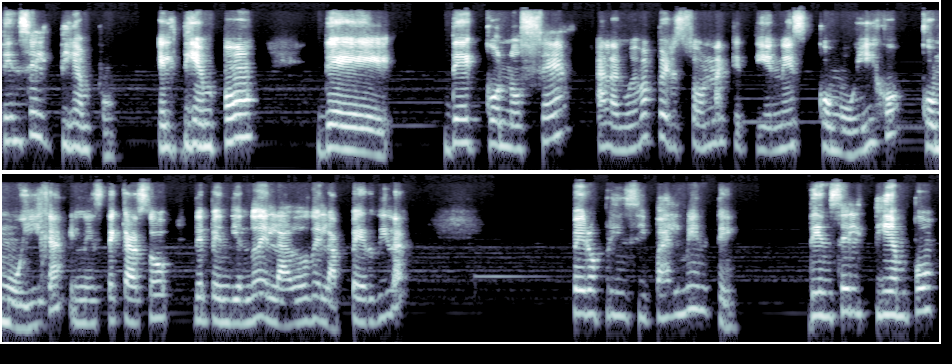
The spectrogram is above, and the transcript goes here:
dense el tiempo, el tiempo de, de conocer a la nueva persona que tienes como hijo como hija, en este caso, dependiendo del lado de la pérdida, pero principalmente dense el tiempo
